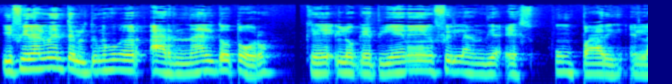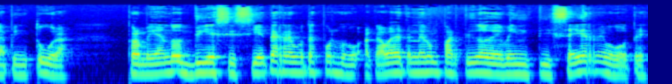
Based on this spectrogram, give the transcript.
Y finalmente el último jugador, Arnaldo Toro, que lo que tiene en Finlandia es un pari en la pintura, promediando 17 rebotes por juego. Acaba de tener un partido de 26 rebotes,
